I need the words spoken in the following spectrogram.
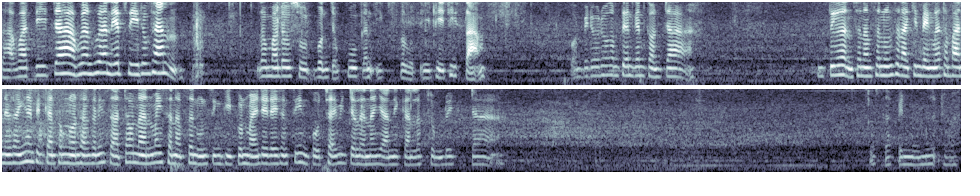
สวัสดีจ้าเพื่อนเพื่อนเอฟซีทุกท่าน เรามาดูสูตรบนจับคู่กันอีกสูตร EP ที่สามก่อนไปดูดูคำเตือนกันก่อนจ้าคำเตือนสนับสนุนสลากกินแบ่งรัฐบาลในวทางให้เป็นการคำนวณทางคณิตศาสตร์เท่านั้นไม่สนับสนุนสิ่งผิดกฎหมายใดๆทั้งสิ้น โปรดใช้วิจารณญาณในการรับชมด้วยจ้าโทรศัพท์เป็นมือมืดด้วย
